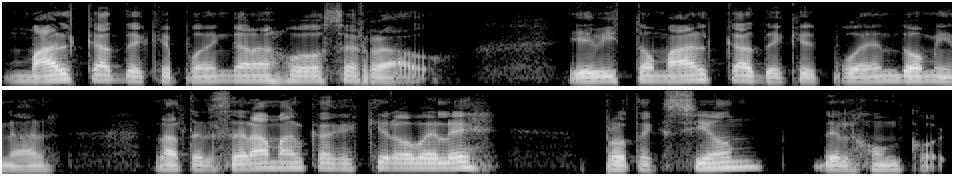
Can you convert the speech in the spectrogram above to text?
marcas de que pueden ganar juegos cerrados y he visto marcas de que pueden dominar. La tercera marca que quiero ver es protección del home court.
